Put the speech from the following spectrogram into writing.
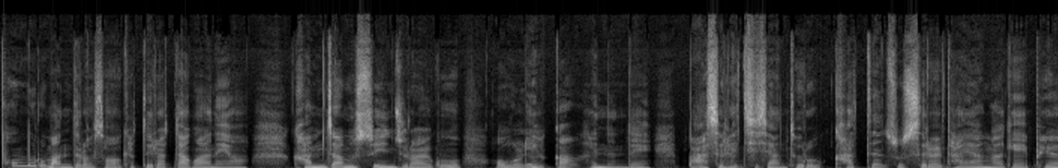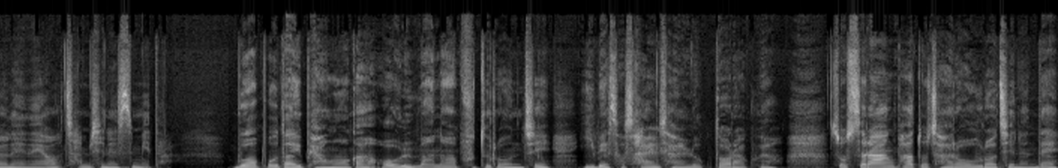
폼으로 만들어서 곁들였다고 하네요. 감자 무스인 줄 알고 어울릴까 했는데 맛을 해치지 않도록 같은 소스를 다양하게 표현해내어 참신했습니다. 무엇보다 이 병어가 얼마나 부드러운지 입에서 살살 녹더라고요. 소스랑 파도 잘 어우러지는데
